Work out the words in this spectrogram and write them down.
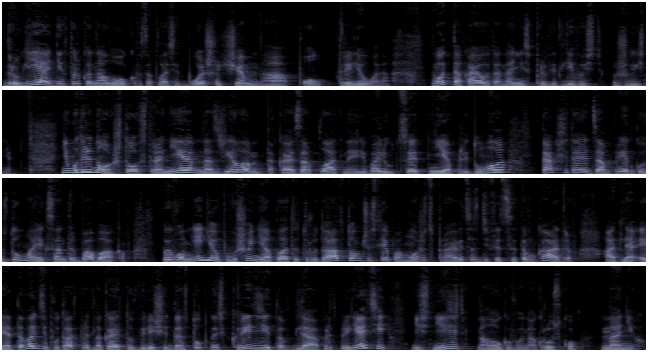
другие одних только налогов заплатят больше, чем на полтриллиона. Вот такая вот она несправедливость жизни. Не мудрено, что в стране назрела такая зарплатная революция. Это не я придумала. Так считает зампред Госдумы Александр Бабаков. По его мнению, повышение оплаты труда в том числе поможет справиться с дефицитом кадров. А для этого депутат предлагает увеличить доступность кредитов для предприятий и снизить налоговую нагрузку на них.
